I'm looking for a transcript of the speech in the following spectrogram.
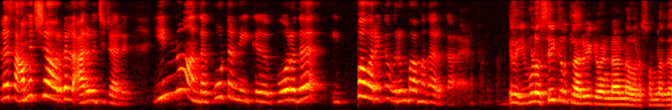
பிளஸ் அமித்ஷா அவர்கள் அறிவிச்சிட்டாரு. இன்னும் அந்த கூட்டணிக்கு போறத இப்ப வரைக்கும் விரும்பாம தான் இருக்காரா எடப்பாடி இல்ல இவ்வளவு சீக்கிரத்துல அறிவிக்க வேண்டாம்னு அவர் சொன்னதை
